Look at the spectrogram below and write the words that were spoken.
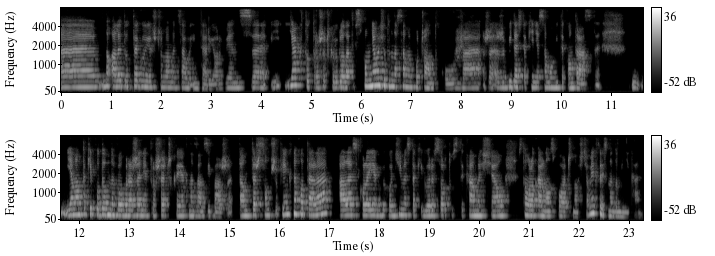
E, no ale do tego jeszcze mamy cały interior, więc e, jak to troszeczkę wygląda? Ty wspomniałeś o tym na samym początku, że, że, że widać takie niesamowite kontrasty. Ja mam takie podobne wyobrażenie troszeczkę jak na Zanzibarze. Tam też są przepiękne hotele, ale z kolei jak wychodzimy z takiego resortu, stykamy się z tą lokalną społecznością. Jak to jest na Dominikanie?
